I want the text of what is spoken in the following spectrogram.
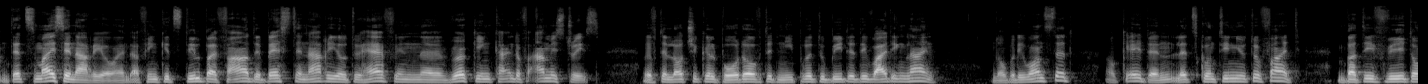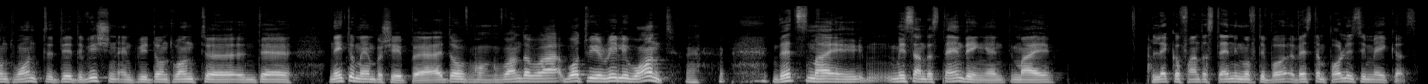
That's my scenario, and I think it's still by far the best scenario to have in uh, working kind of armistice with the logical border of the Dnieper to be the dividing line. Nobody wants that? Okay, then let's continue to fight. But if we don't want the division and we don't want uh, the NATO membership, uh, I don't wonder what we really want. That's my misunderstanding and my lack of understanding of the Western policymakers.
